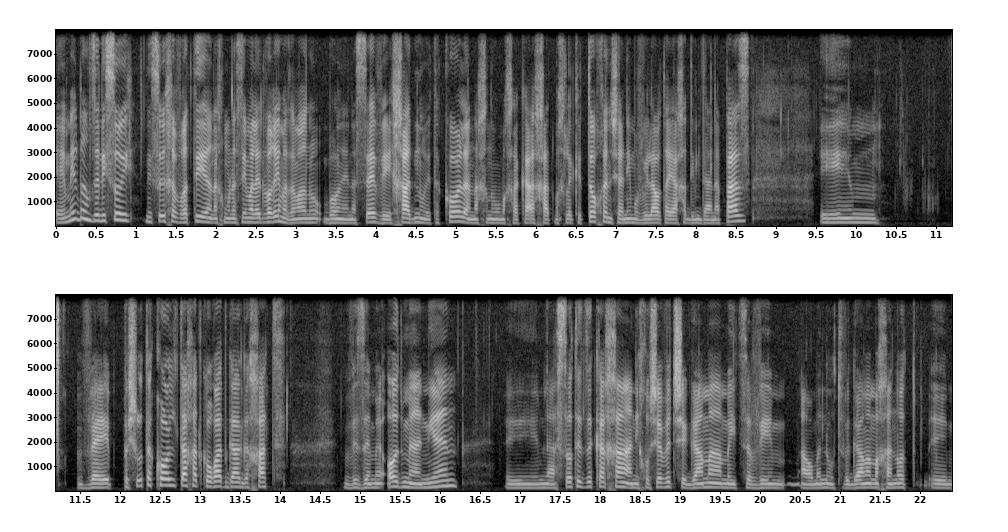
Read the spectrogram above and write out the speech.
אה, מידברן זה ניסוי, ניסוי חברתי, אנחנו מנסים מלא דברים, אז אמרנו, בואו ננסה, ואיחדנו את הכל. אנחנו מחלקה אחת, מחלקת תוכן, שאני מובילה אותה יחד עם דנה פז. אמ, ופשוט הכל תחת קורת גג אחת, וזה מאוד מעניין. אמ, לעשות את זה ככה, אני חושבת שגם המיצבים, האומנות וגם המחנות אמ,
